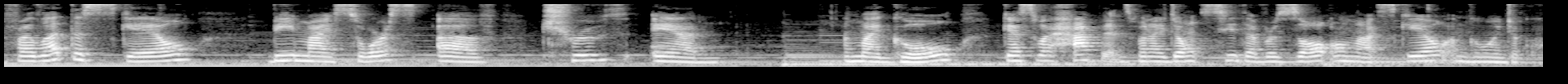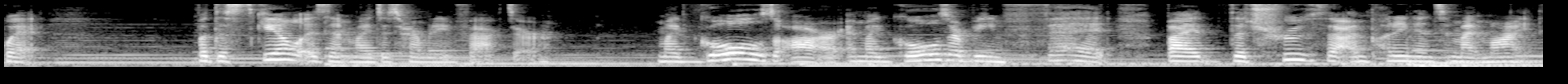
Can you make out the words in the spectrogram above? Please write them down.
If I let the scale be my source of truth and my goal, guess what happens? When I don't see the result on that scale, I'm going to quit. But the scale isn't my determining factor. My goals are, and my goals are being fed by the truth that I'm putting into my mind.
